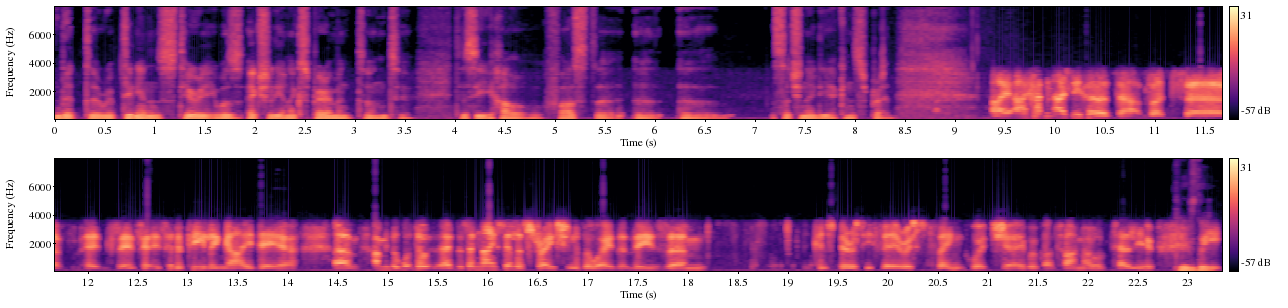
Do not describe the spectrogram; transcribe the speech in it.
that the reptilians theory was actually an experiment on to to see how fast uh, uh, uh such an idea can spread? I, I hadn't actually heard that, but uh, it's, it's it's an appealing idea. Um, I mean, the, the, uh, there's a nice illustration of the way that these um, conspiracy theorists think, which uh, if we've got time, I will tell you. Please do. We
